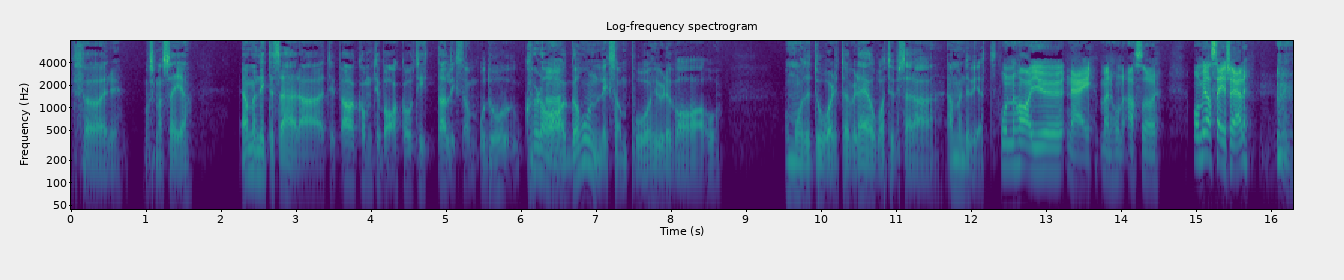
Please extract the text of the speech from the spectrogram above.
för, vad ska man säga? Ja men lite så här, eh, typ, ja kom tillbaka och titta liksom. Och då klagade hon liksom på hur det var och, och mådde dåligt över det och var typ så här, eh, ja men du vet. Hon har ju, nej, men hon, alltså, om jag säger så här.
